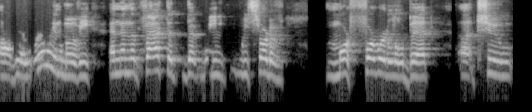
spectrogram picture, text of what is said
uh, very early in the movie, and then the fact that that we we sort of more forward a little bit uh, to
